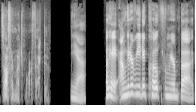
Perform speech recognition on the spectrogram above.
it's often much more effective. Yeah. Okay, I'm going to read a quote from your book.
